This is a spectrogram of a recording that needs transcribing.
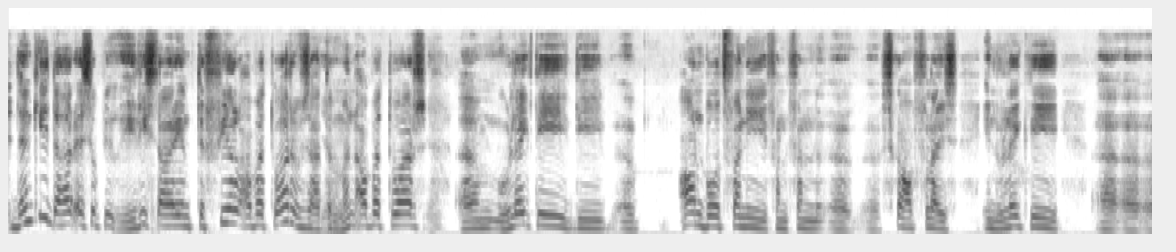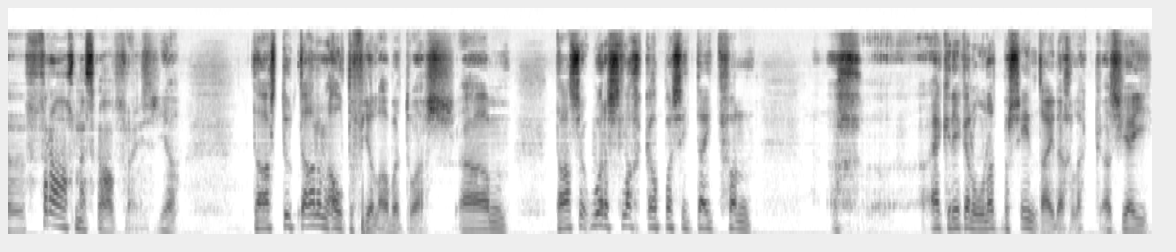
Dink jy daar is op hierdie stadium te veel abattoirs of is daar ja. te min abattoirs? Ja. Ehm ja. um, hoe lyk die die uh, aanbod van die van van uh, uh, skaapvleis en hoe lyk die uh uh, uh vraag na skaapvleis? Ja daar's totaal en al te veel abattoirs. Ehm um, daar's 'n oorslagkapasiteit van ag ek reken 100% heidaglik as jy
